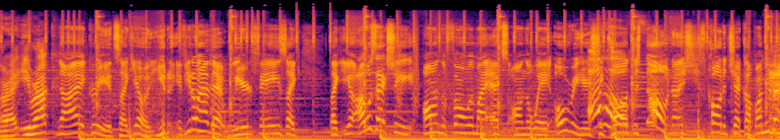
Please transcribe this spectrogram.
All right, E-Rock? No, I agree. It's like, yo, you if you don't have that weird phase, like, like, yo, I was actually on the phone with my ex on the way over here. She Oh. called just no, no, she just called to check up on me. But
